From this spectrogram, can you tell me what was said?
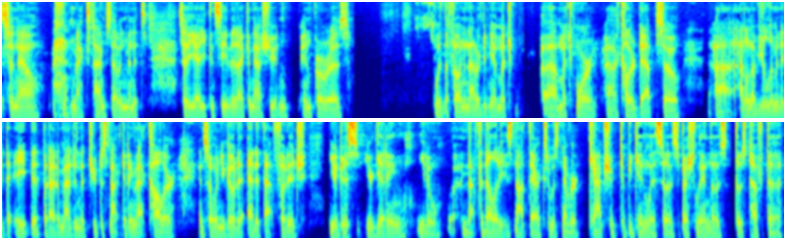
so now max time seven minutes. So yeah, you can see that I can now shoot in, in ProRes with the phone, and that'll give me a much uh, much more uh, color depth. So uh, I don't know if you're limited to 8 bit, but I'd imagine that you're just not getting that color. And so when you go to edit that footage, you're just you're getting you know that fidelity is not there because it was never captured to begin with. So especially in those those tough to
